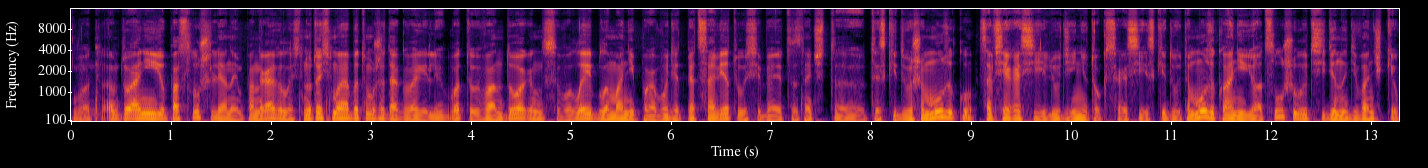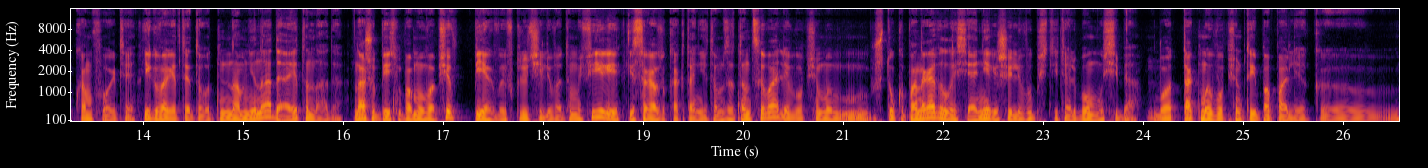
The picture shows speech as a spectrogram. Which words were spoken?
Вот. Они ее послушали, она им понравилась. Ну, то есть мы об этом уже, да, говорили. Вот Иван Дорн с его лейблом, они проводят педсоветы у себя. Это значит, э, ты скидываешь им музыку. Со всей России люди, и не только с России, скидывают им музыку. Они ее отслушивают, сидя на диванчике в комфорте. И говорят, это вот нам не надо, а это надо. Нашу песню, по-моему, вообще в первой включили в этом эфире. И сразу как-то они там затанцевали. В общем, им штука понравилась, и они решили выпустить альбом у себя. Вот так мы, в общем-то, и попали к э,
